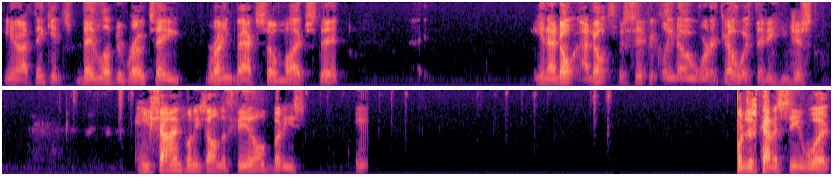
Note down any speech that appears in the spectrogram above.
you know, I think it's they love to rotate running back so much that you know I don't I don't specifically know where to go with it. He just he shines when he's on the field, but he's he, we'll just kind of see what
